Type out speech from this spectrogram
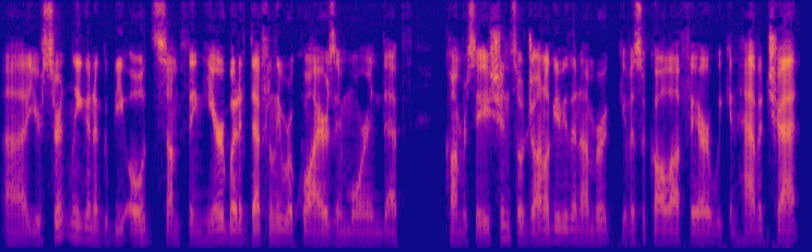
Uh, you're certainly going to be owed something here, but it definitely requires a more in depth conversation. So John I'll give you the number. Give us a call off air. We can have a chat,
